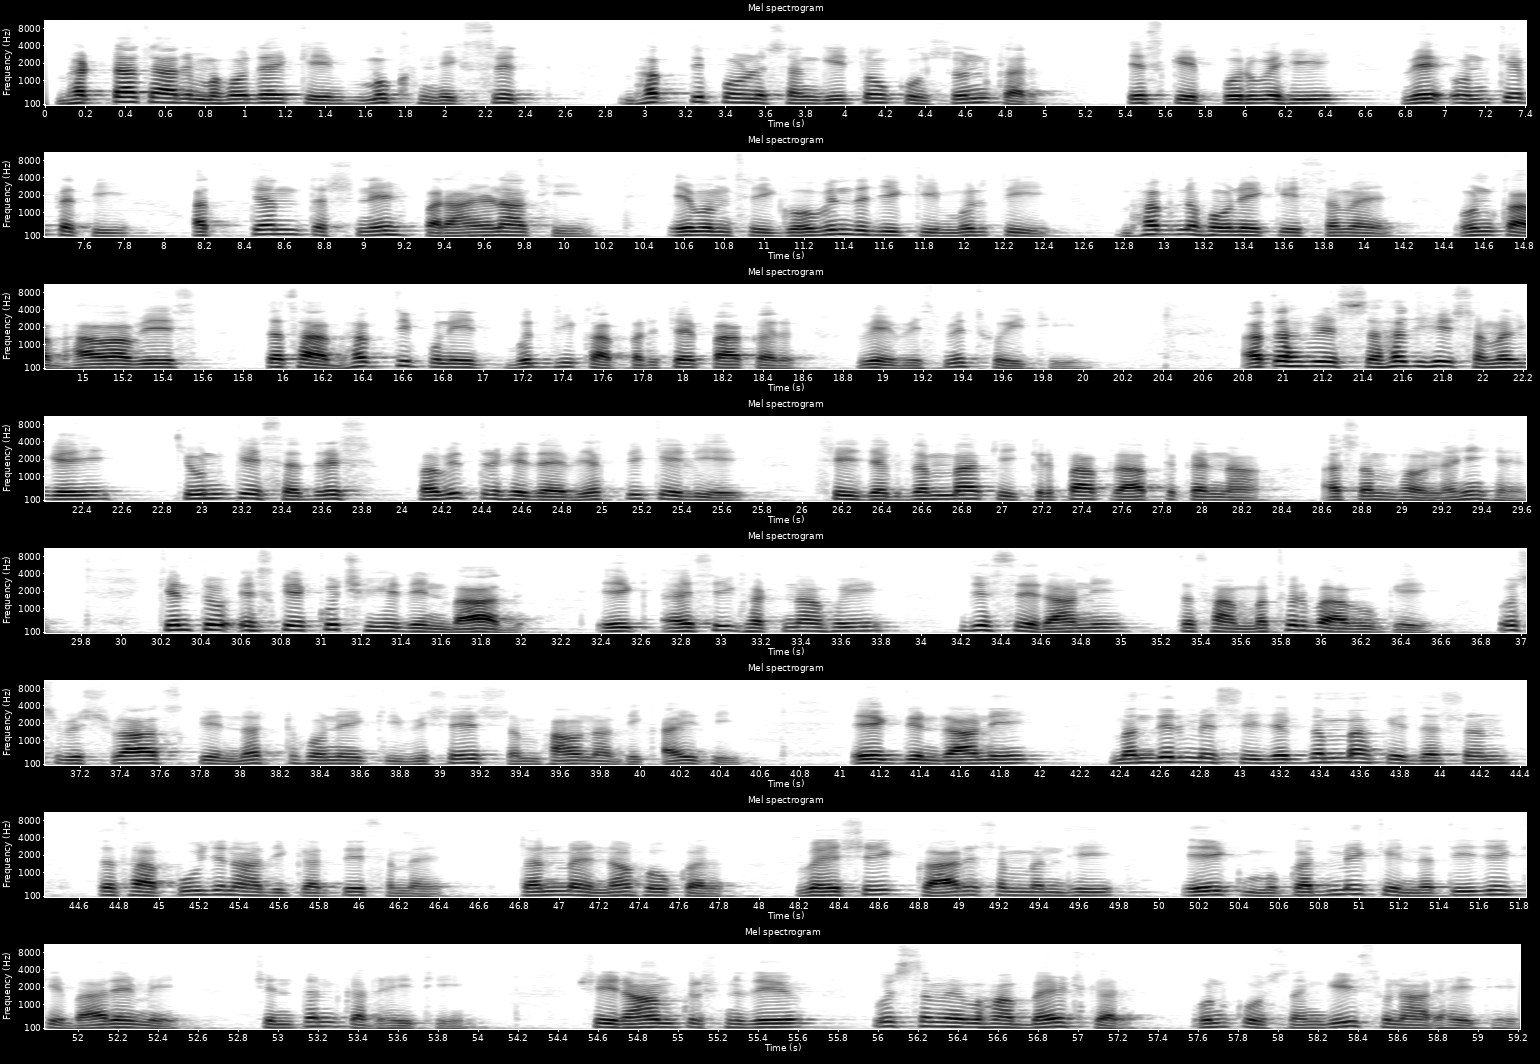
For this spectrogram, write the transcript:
भट्टाचार्य महोदय के मुख निश्रित भक्तिपूर्ण संगीतों को सुनकर इसके पूर्व ही वे उनके प्रति अत्यंत स्नेह परायणा थी एवं श्री गोविंद जी की मूर्ति भग्न होने के समय उनका भावावेश तथा भक्ति पुनीत बुद्धि का परिचय पाकर वे विस्मित हुई थी। अतः वे सहज ही समझ गई कि उनके सदृश, पवित्र हृदय व्यक्ति के लिए श्री जगदम्बा की कृपा प्राप्त करना असंभव नहीं है। किंतु इसके कुछ ही दिन बाद एक ऐसी घटना हुई, जिससे रानी तथा मथुर बाबू के उस विश्वास के नष्ट होने की विशेष संभावना दिखाई दी। एक दिन रानी मंदिर में श्री जगदम्बा के दर्शन तथा पूजन आदि करते समय तन्मय न होकर वैश्विक कार्य संबंधी एक मुकदमे के नतीजे के बारे में चिंतन कर रही थी। श्री रामकृष्ण देव उस समय वहाँ बैठकर उनको संगीत सुना रहे थे।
